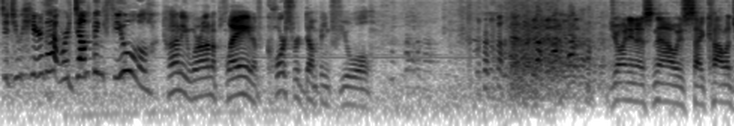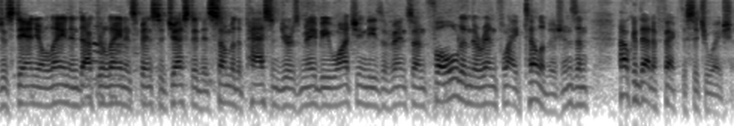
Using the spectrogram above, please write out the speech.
Did you hear that? We're dumping fuel. Honey, we're on a plane. Of course we're dumping fuel. Joining us now is psychologist Daniel Lane. And Dr. Lane, it's been suggested that some of the passengers may be watching these events unfold in their in flight televisions. And how could that affect the situation?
